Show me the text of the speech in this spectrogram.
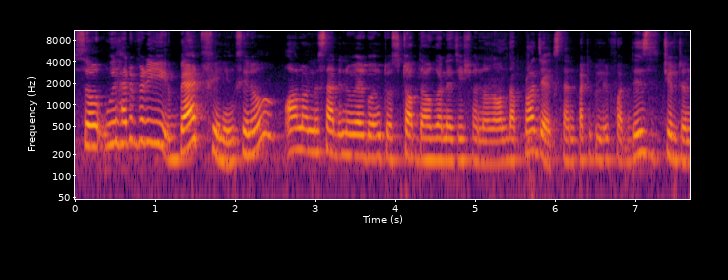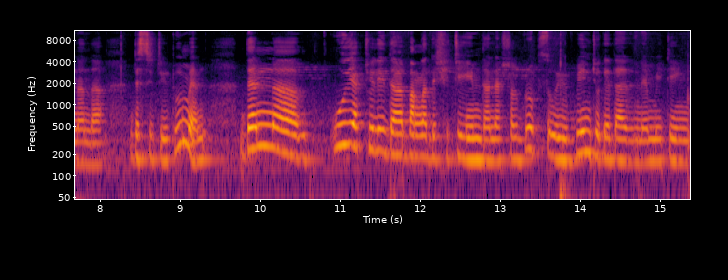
So we had a very bad feelings, you know. All on a sudden, we are going to stop the organization and all the projects, and particularly for these children and the destitute women. Then uh, we actually, the Bangladeshi team, the national groups, we've been together in a meeting,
